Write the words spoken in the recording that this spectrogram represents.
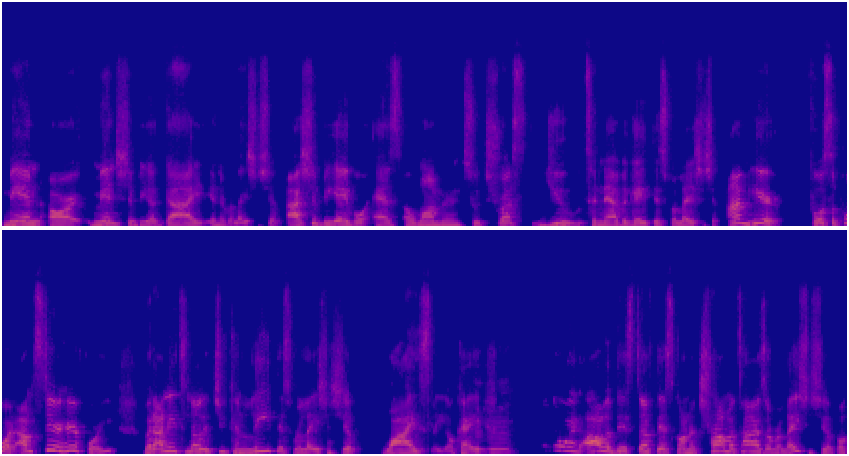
men are men should be a guide in the relationship. I should be able as a woman to trust you to navigate this relationship. I'm here full support. I'm still here for you, but I need to know that you can lead this relationship wisely, okay? Mhm. doing all of this stuff that's going to traumatize a relationship or,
